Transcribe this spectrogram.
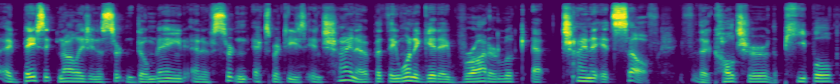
a basic knowledge in a certain domain and a certain expertise in China, but they want to get a broader look at China itself, the culture, the people.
